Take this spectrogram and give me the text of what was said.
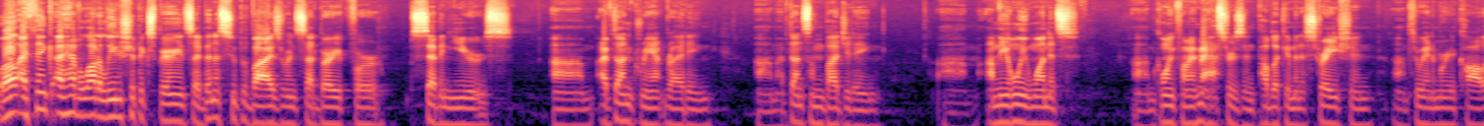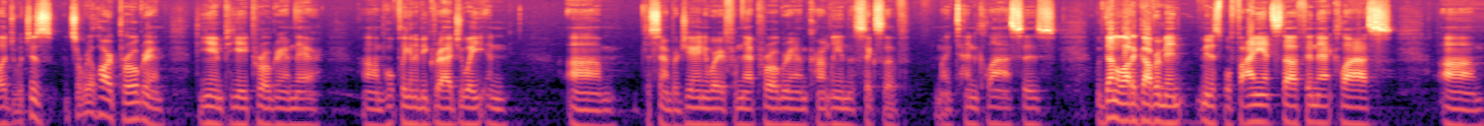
Well, I think I have a lot of leadership experience. I've been a supervisor in Sudbury for seven years. Um, I've done grant writing. Um, I've done some budgeting. Um, I'm the only one that's um, going for my master's in public administration um, through Anna Maria College, which is it's a real hard program, the MPA program there. Um, hopefully, going to be graduating December, January from that program. Currently in the sixth of my ten classes. We've done a lot of government, municipal finance stuff in that class. Um,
